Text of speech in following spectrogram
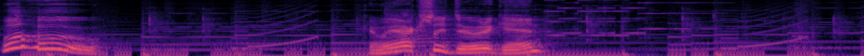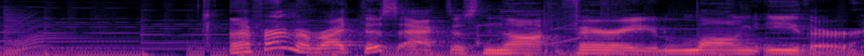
Woohoo! Can we actually do it again? And if I remember right, this act is not very long either.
